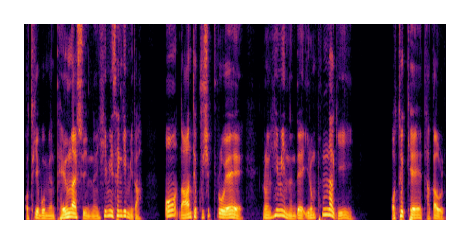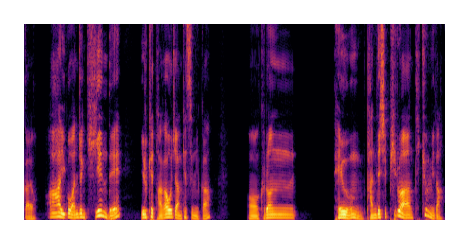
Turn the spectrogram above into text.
어떻게 보면 대응할 수 있는 힘이 생깁니다. 어, 나한테 90%의 그런 힘이 있는데 이런 폭락이 어떻게 다가올까요? 아, 이거 완전 기회인데? 이렇게 다가오지 않겠습니까? 어, 그런 대응 반드시 필요한 TQ입니다.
